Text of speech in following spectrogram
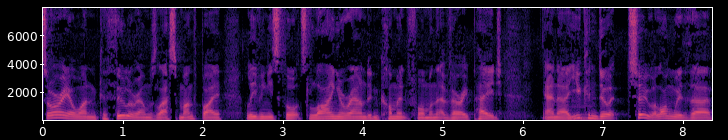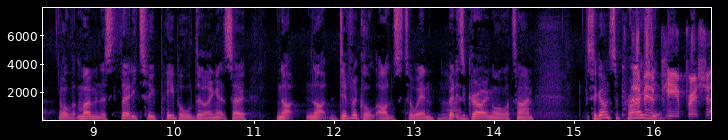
Soria won Cthulhu Realms last month by leaving his thoughts lying around in comment form on that very page. And uh, you can do it too, along with, uh, well, at the moment there's 32 people doing it, so not not difficult odds to win, but it's growing all the time. So go and A surprise bit you. of peer pressure.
